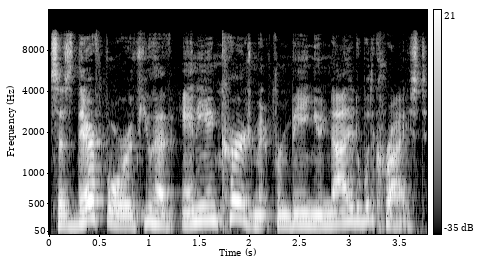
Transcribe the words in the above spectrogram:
Says, Therefore, if you have any encouragement from being united with Christ,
